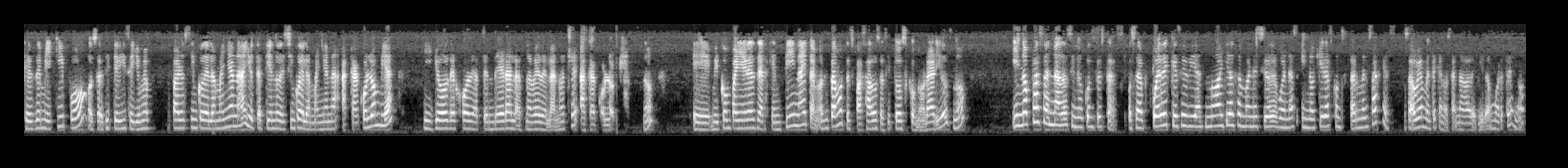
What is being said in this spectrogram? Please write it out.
que es de mi equipo, o sea, si te dice, yo me paro 5 de la mañana, yo te atiendo de 5 de la mañana acá a Colombia y yo dejo de atender a las 9 de la noche acá a Colombia, ¿no? Eh, mi compañera es de Argentina y también estamos despasados así todos con horarios, ¿no? Y no pasa nada si no contestas. O sea, puede que ese día no hayas amanecido de buenas y no quieras contestar mensajes. O sea, obviamente que no sea nada de vida o muerte, ¿no?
